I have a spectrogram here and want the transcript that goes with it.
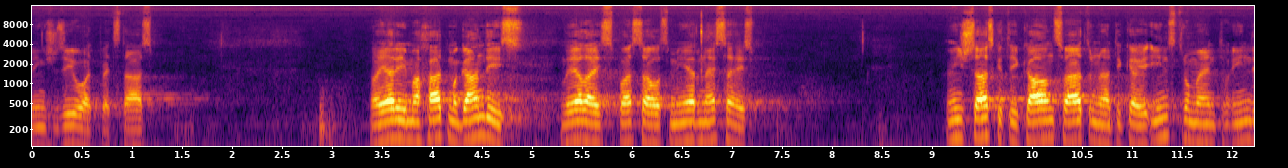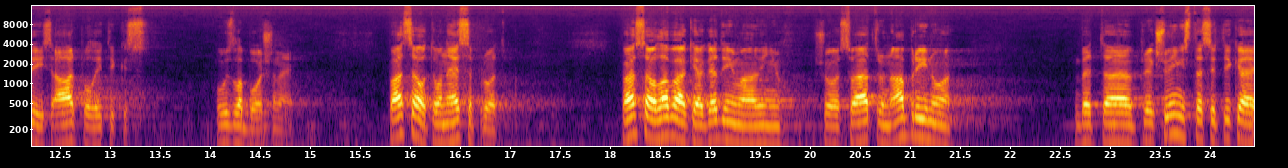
viņš dzīvot pēc tās. Vai arī Mahatma Gandijs, lielais pasaules miera nesējs. Viņš saskatīja Kalnas vētrunā tikai instrumentu Indijas ārpolitikas uzlabošanai. Pasaule to nesaprot. Pasaule labākajā gadījumā viņu šo svētrunu abrīno bet uh, priekš viņas tas ir tikai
